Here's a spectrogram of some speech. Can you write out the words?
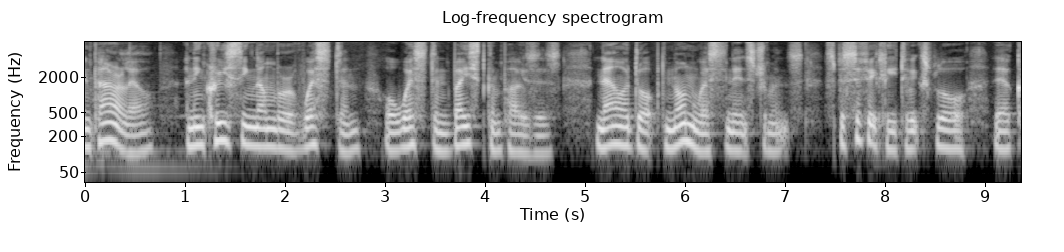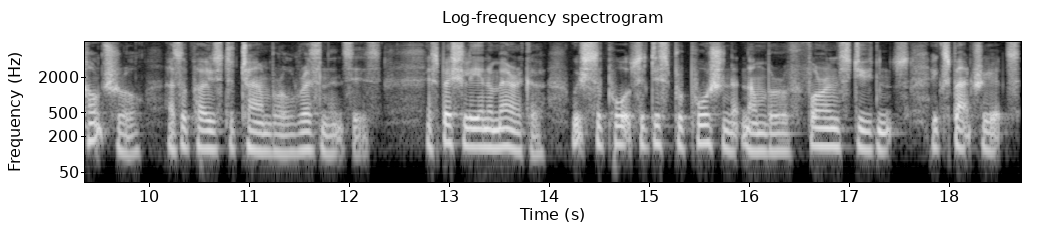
In parallel, an increasing number of Western or Western based composers now adopt non Western instruments specifically to explore their cultural as opposed to timbral resonances, especially in America, which supports a disproportionate number of foreign students, expatriates,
